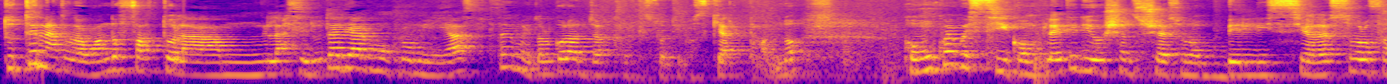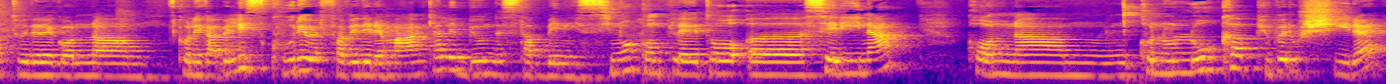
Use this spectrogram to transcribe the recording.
tutto è nato da quando ho fatto la, mm, la seduta di armocromia aspettate che mi tolgo la giacca perché sto tipo schiattando comunque questi completi di Oceans cioè sono bellissimi. Adesso ve l'ho fatto vedere con, uh, con, i capelli scuri per far vedere ma anche alle bionde sta benissimo. Completo uh, serina con, um, con un look più per uscire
